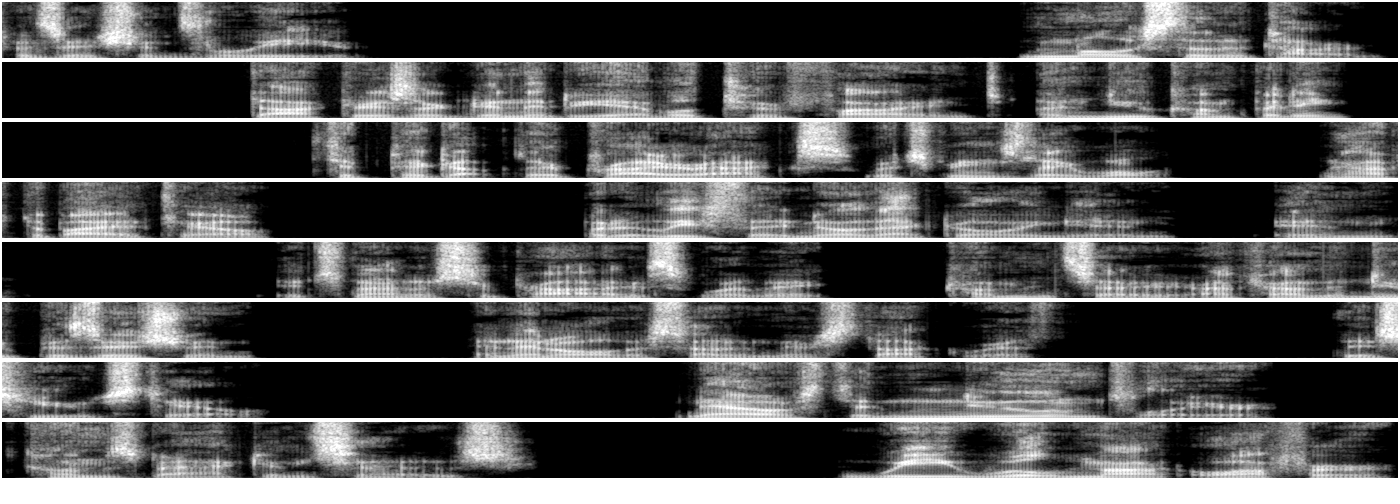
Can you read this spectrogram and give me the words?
physicians leave. Most of the time, doctors are going to be able to find a new company to pick up their prior acts, which means they won't have to buy a tail, but at least they know that going in. And it's not a surprise when they come and say, I found a new position. And then all of a sudden they're stuck with this huge tail. Now, if the new employer comes back and says, we will not offer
